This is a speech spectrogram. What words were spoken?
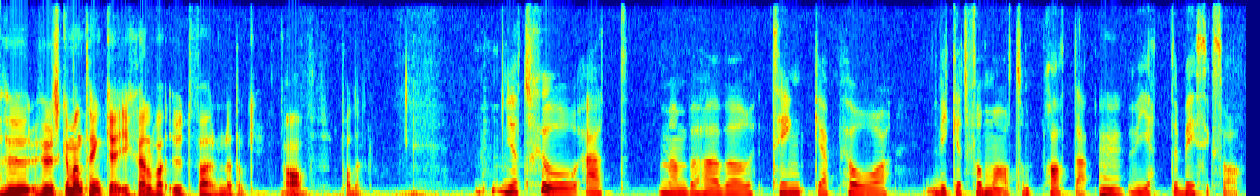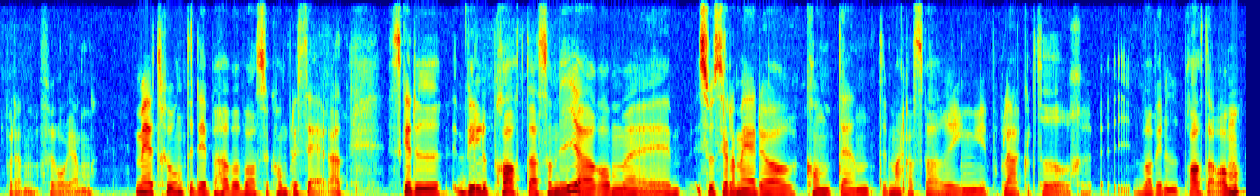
Hur, hur ska man tänka i själva utförandet och av podden? Jag tror att man behöver tänka på vilket format som pratar. Mm. Jättebasic svar på den frågan. Men jag tror inte det behöver vara så komplicerat. Ska du, vill du prata som vi gör om eh, sociala medier, content, marknadsföring, populärkultur, vad vi nu pratar om.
